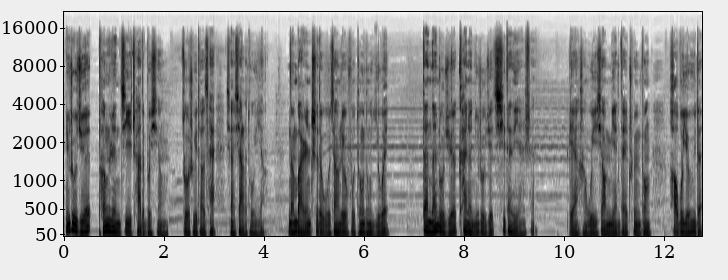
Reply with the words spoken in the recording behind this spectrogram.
女主角烹饪技艺差的不行，做出一道菜像下了毒一样，能把人吃的五脏六腑通通移位。但男主角看着女主角期待的眼神，脸含微笑，面带春风，毫不犹豫的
